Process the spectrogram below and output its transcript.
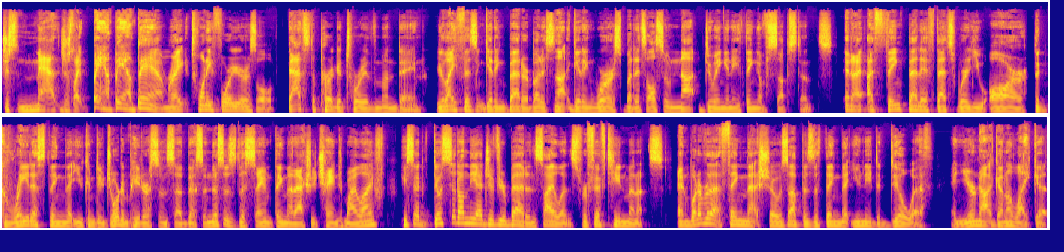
just mad, just like bam, bam, bam, right? 24 years old. That's the purgatory of the mundane. Your life isn't getting better, but it's not getting worse, but it's also not doing anything of substance. And I, I, think that if that's where you are, the greatest thing that you can do, Jordan Peterson said this, and this is the same thing that actually changed my life. He said, go sit on the edge of your bed in silence for 15 minutes. And whatever that thing that shows up is the thing that you need to deal with. And you're not going to like it.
